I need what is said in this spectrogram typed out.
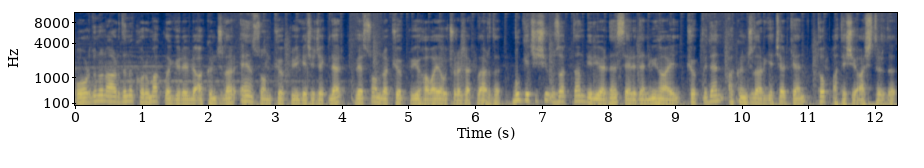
Ordunun ardını korumakla görevli akıncılar en son köprüyü geçecekler ve sonra köprüyü havaya uçuracaklardı. Bu geçişi uzaktan bir yerden seyreden Mihail, köprüden akıncılar geçerken top ateşi açtırdı.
